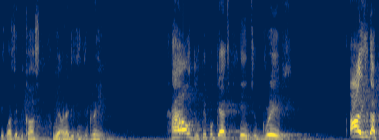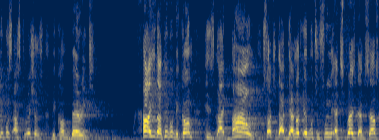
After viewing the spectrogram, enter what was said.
it must be because we are already in the grave. How do people get into graves? How is it that people's aspirations become buried? How is it that people become is like bound such that they are not able to freely express themselves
